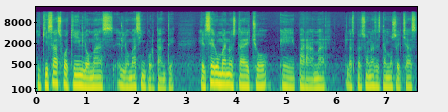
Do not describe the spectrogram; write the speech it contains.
Y quizás, Joaquín, lo más, lo más importante, el ser humano está hecho eh, para amar. Las personas estamos hechas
